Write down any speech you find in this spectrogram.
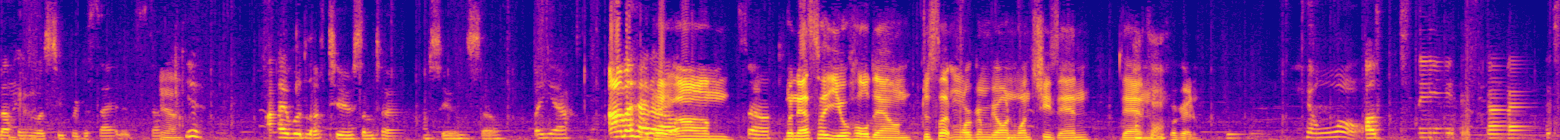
nothing okay. was super decided. So Yeah. I would love to sometime soon. So, but yeah, I'm gonna head Okay, out. um, so Vanessa, you hold down. Just let Morgan go, and once she's in, then Okay. we're good. Hello. I'll see you guys.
